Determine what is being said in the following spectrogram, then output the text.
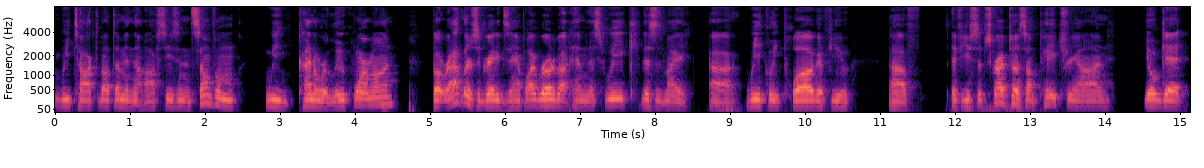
we talked about them in the off season, and some of them we kind of were lukewarm on. But Rattler's a great example. I wrote about him this week. This is my uh, weekly plug. If you uh, if you subscribe to us on Patreon, you'll get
